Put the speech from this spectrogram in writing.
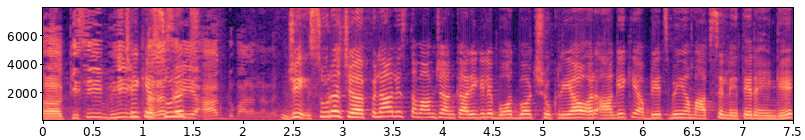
आ, किसी भी ठीक है सूरज आग दोबारा न लगे। जी सूरज फ़िलहाल इस तमाम जानकारी के लिए बहुत बहुत शुक्रिया और आगे के अपडेट्स भी हम आपसे लेते रहेंगे।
